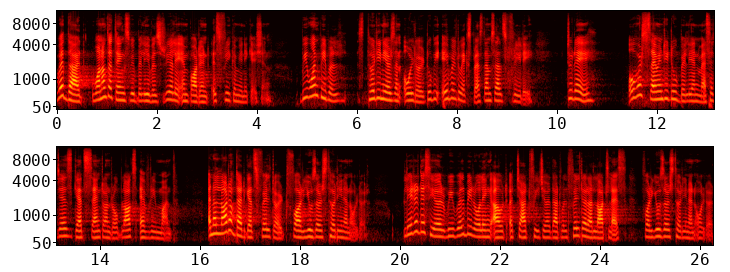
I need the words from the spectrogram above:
With that, one of the things we believe is really important is free communication. We want people 13 years and older to be able to express themselves freely. Today, over 72 billion messages get sent on Roblox every month. And a lot of that gets filtered for users 13 and older. Later this year, we will be rolling out a chat feature that will filter a lot less for users 13 and older.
